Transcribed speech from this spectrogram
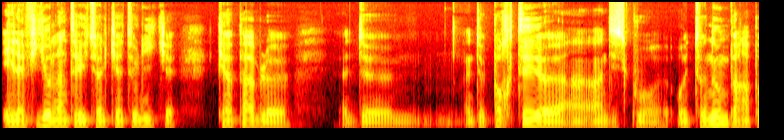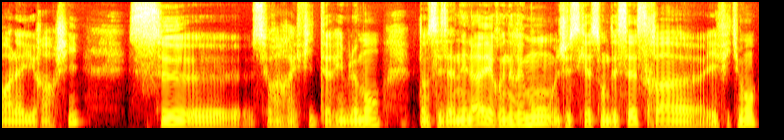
et la figure de l'intellectuel catholique capable de, de porter euh, un, un, discours autonome par rapport à la hiérarchie se, euh, se raréfie terriblement dans ces années-là. Et René Raymond, jusqu'à son décès, sera euh, effectivement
